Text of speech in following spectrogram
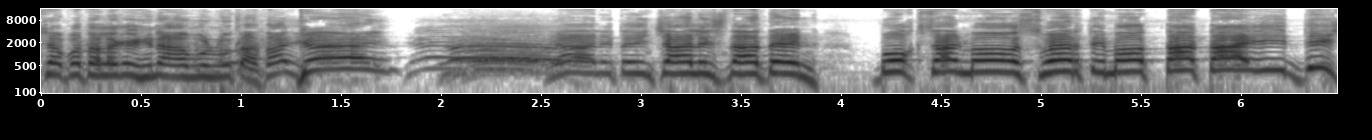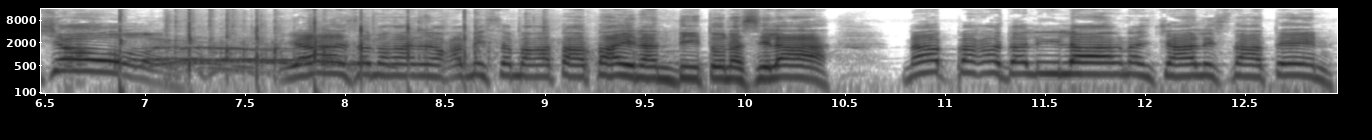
Siya pa talagang hinahamon mo, tatay. Game! Yan, ito yung challenge natin. Buksan mo, swerte mo, Tatay Edition! Yan, sa mga, ano, kami sa mga tatay, nandito na sila. Napakadali lang ng challenge natin.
